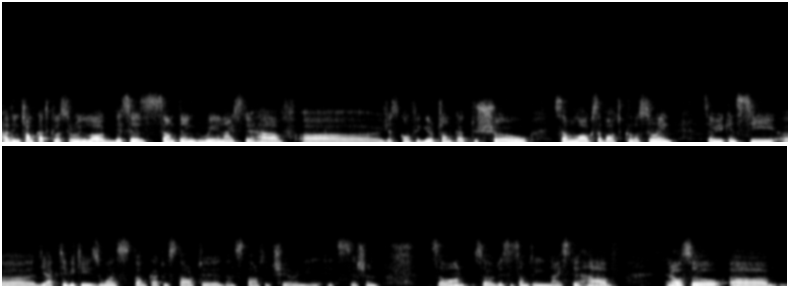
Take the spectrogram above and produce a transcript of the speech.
adding Tomcat clustering log. This is something really nice to have. Uh, just configure Tomcat to show some logs about clustering. So you can see uh, the activities once Tomcat is started and started sharing its session, so on. So this is something nice to have. And also, um,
